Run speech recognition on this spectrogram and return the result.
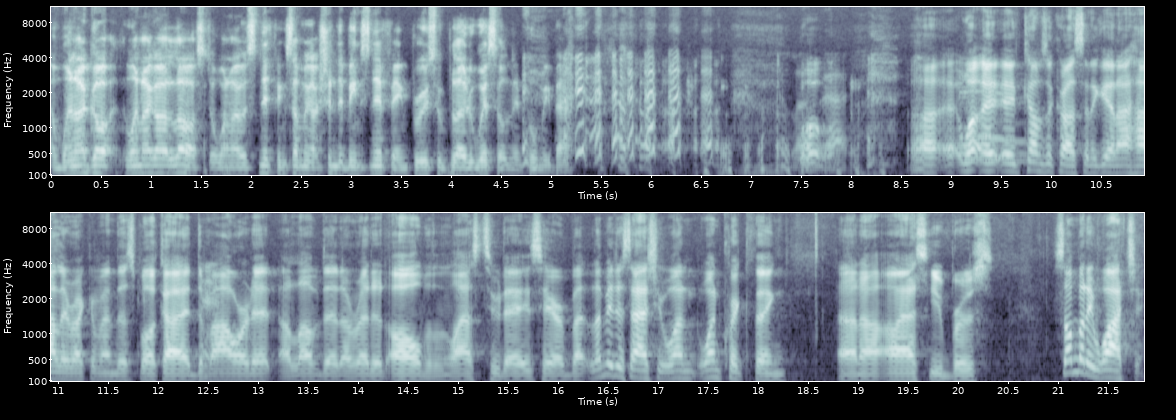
and when I got when I got lost or when I was sniffing something I shouldn't have been sniffing, Bruce would blow the whistle and then pull me back. well, uh, well it, it, comes across, and again, I highly recommend this book. I devoured it. I loved it. I read it all in the last two days here. But let me just ask you one, one quick thing, and I'll, I'll ask you, Bruce. Somebody watching,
